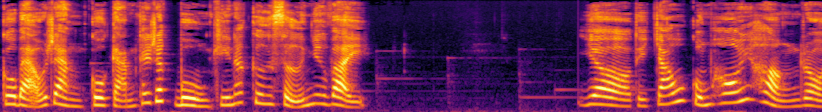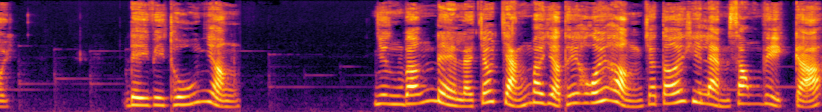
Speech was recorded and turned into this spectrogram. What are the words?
Cô bảo rằng cô cảm thấy rất buồn khi nó cư xử như vậy. Giờ thì cháu cũng hối hận rồi. Davy thú nhận. Nhưng vấn đề là cháu chẳng bao giờ thấy hối hận cho tới khi làm xong việc cả.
